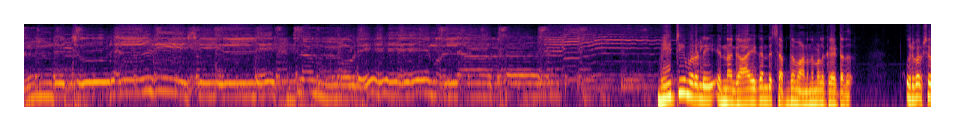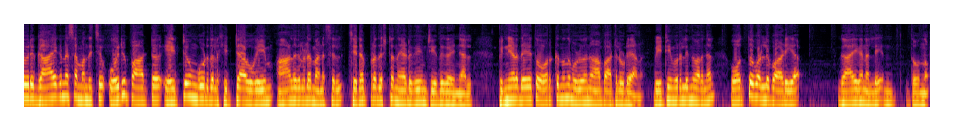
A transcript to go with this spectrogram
നമ്മുടെ വി ടി മുരളി എന്ന ഗായകന്റെ ശബ്ദമാണ് നമ്മൾ കേട്ടത്. ഒരുപക്ഷെ ഒരു ഗായകനെ സംബന്ധിച്ച് ഒരു പാട്ട് ഏറ്റവും കൂടുതൽ ഹിറ്റാവുകയും ആളുകളുടെ മനസ്സിൽ ചിരപ്രതിഷ്ഠ നേടുകയും ചെയ്തു കഴിഞ്ഞാൽ പിന്നീട് അദ്ദേഹത്തെ ഓർക്കുന്നത് മുഴുവനും ആ പാട്ടിലൂടെയാണ്. വി ടി മുരളി എന്ന് പറഞ്ഞാൽ ഒത്തുപള്ളി പാടിയ ഗായകനല്ലേ തോന്നും.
